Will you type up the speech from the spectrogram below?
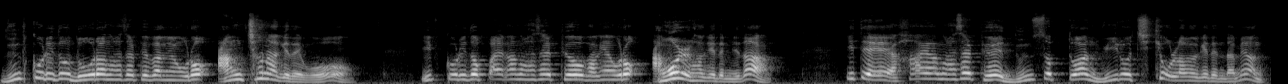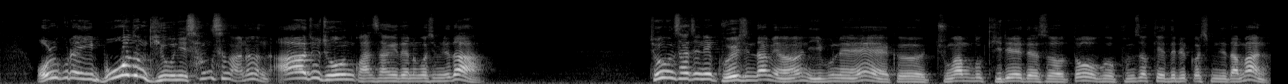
눈꼬리도 노란 화살표 방향으로 앙천하게 되고 입꼬리도 빨간 화살표 방향으로 앙월하게 됩니다. 이때 하얀 화살표의 눈썹 또한 위로 치켜 올라가게 된다면 얼굴의 이 모든 기운이 상승하는 아주 좋은 관상이 되는 것입니다. 좋은 사진이 구해진다면 이분의 그 중안부 길이에 대해서도 그 분석해 드릴 것입니다만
